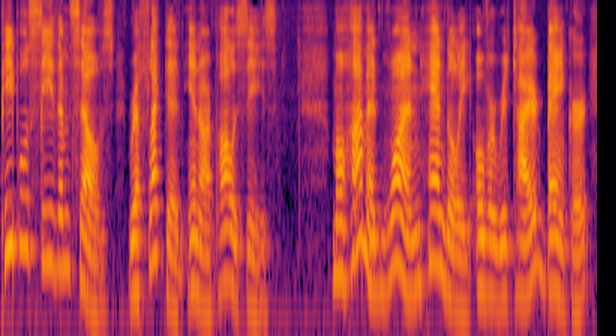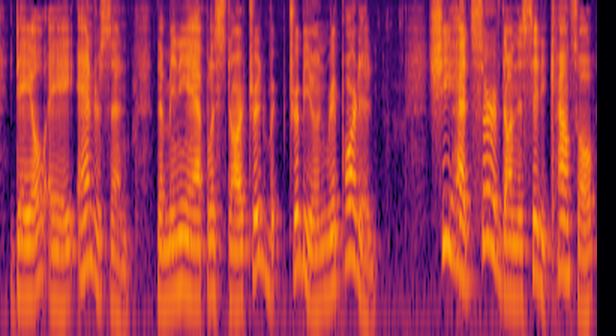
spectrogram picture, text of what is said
people see themselves reflected in our policies. Mohamed won handily over retired banker Dale A. Anderson, the Minneapolis Star Tribune reported. She had served on the city council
